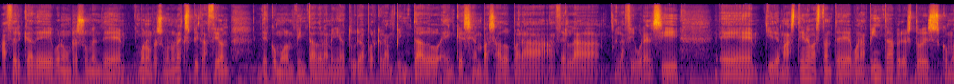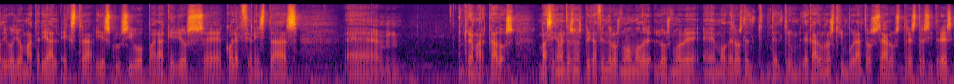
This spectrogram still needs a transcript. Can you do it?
acerca de bueno un resumen de bueno un resumen una explicación de cómo han pintado la miniatura por qué lo han pintado en qué se han basado para hacer la, la figura en sí eh, y demás. Tiene bastante buena pinta pero esto es como digo yo material extra y exclusivo para aquellos eh, coleccionistas eh, remarcados. Básicamente es una explicación de los, nuevos los nueve eh, modelos del, de cada uno de los trimburatos, o sea, los 3, 3 y 3,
